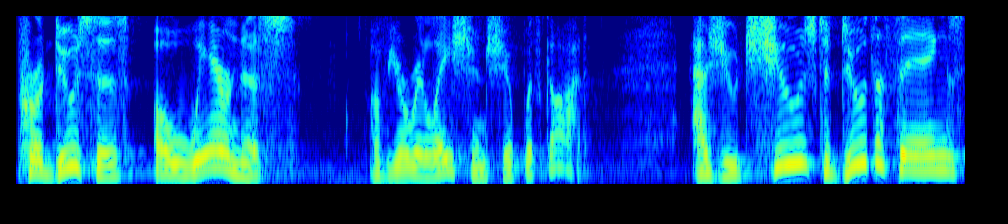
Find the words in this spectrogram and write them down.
produces awareness of your relationship with God. As you choose to do the things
